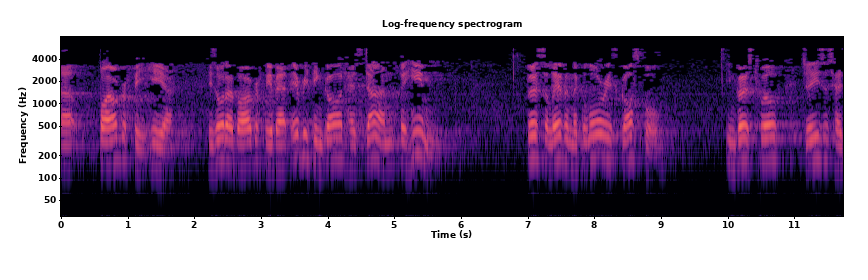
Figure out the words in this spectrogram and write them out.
uh, biography here his autobiography about everything God has done for him. Verse 11, the glorious gospel. In verse 12, Jesus has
